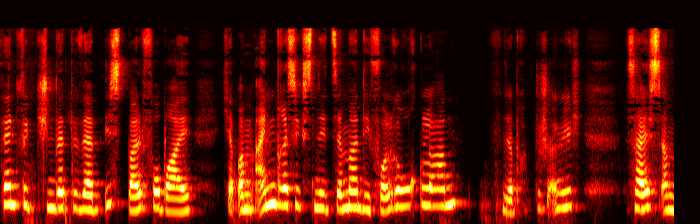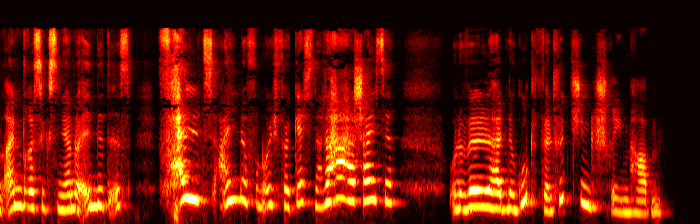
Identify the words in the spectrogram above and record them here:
Fanfiction-Wettbewerb ist bald vorbei. Ich habe am 31. Dezember die Folge hochgeladen. Sehr praktisch eigentlich. Das heißt, am 31. Januar endet es. Falls einer von euch vergessen hat, ah, scheiße, und er will halt eine gute Fanfiction geschrieben haben,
